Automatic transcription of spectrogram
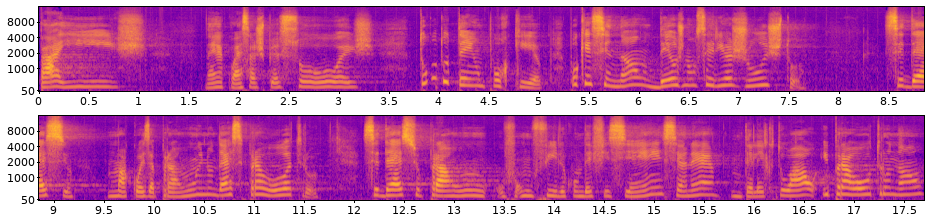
país, né, com essas pessoas. Tudo tem um porquê, porque senão Deus não seria justo. Se desse uma coisa para um e não desse para outro se desse para um, um filho com deficiência né, intelectual e para outro não.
